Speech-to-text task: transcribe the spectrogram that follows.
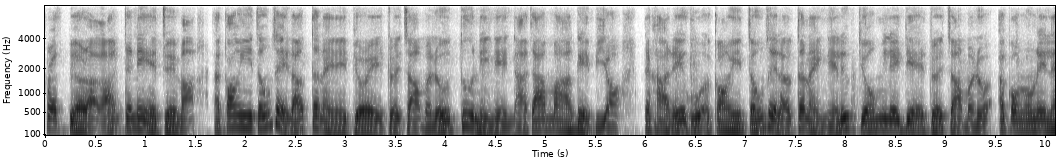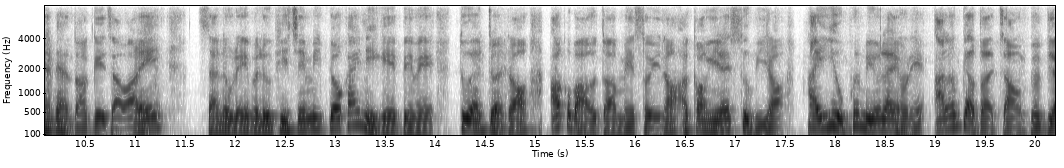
Crash ပြောတာကတနေ့အတွင်းမှာအကောင်ကြီး30လောက်တက်နိုင်တယ်ပြောတဲ့အတွက်ကြောင့်မလို့သူ့အနေနဲ့နားကြားမှားခဲ့ပြီးတော့တခါတည်းကိုအကောင်ကြီး30လောက်တက်နိုင်တယ်လို့ပြောမိလိုက်တဲ့အတွက်ကြောင့်မလို့အကောင်လုံးလေးလမ်းပြန်သွားခဲ့ကြပါတယ်။ဇန်တို့လည်းဘလို့ဖြစ်ချင်းပြီးပြောခိုင်းနေခဲ့ပေမဲ့သူ့အတွက်တော့အောက်ကဘာကိုသွားမယ်ဆိုရင်တော့အကောင်ကြီးလိုက်စုပြီးတော့ဟိုင်ကြီးကိုဖွင့်ပြလိုက်အောင်နဲ့အားလုံးပြောက်သွားကြအောင်ပြောပြ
